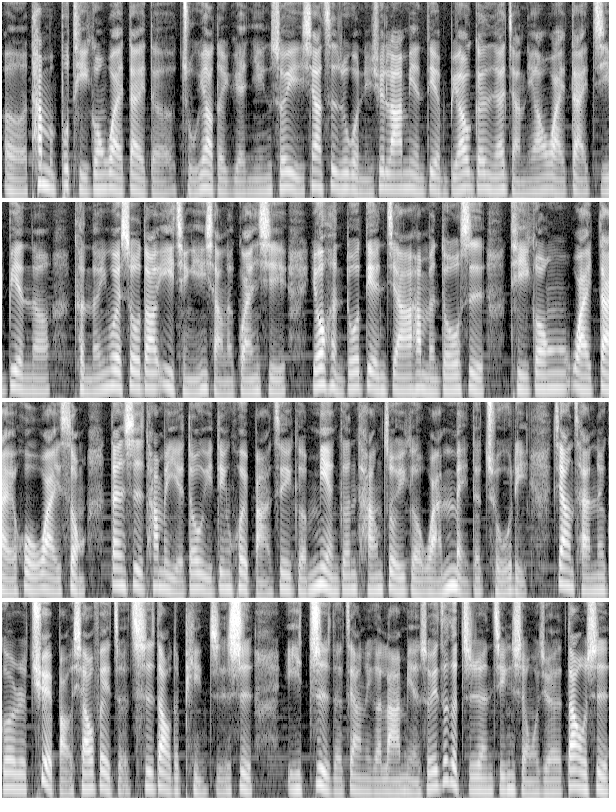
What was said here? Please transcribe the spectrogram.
呃他们不提供外带的主要的原因。所以下次如果你去拉面店，不要跟人家讲你要外带，即便呢可能因为受到疫情影响的关系，有很多店家他们都是提供外带或外送，但是他们也都一定会把这个面跟汤做一个完美的处理，这样才能够确保消费者吃到的品质是一致的这样的一个拉面。所以这个职人精神，我觉倒是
